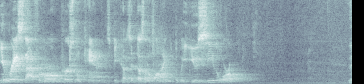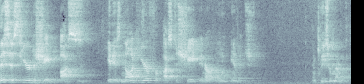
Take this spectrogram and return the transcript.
erase that from our own personal canons because it doesn't align with the way you see the world. This is here to shape us. It is not here for us to shape in our own image. And please remember that.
